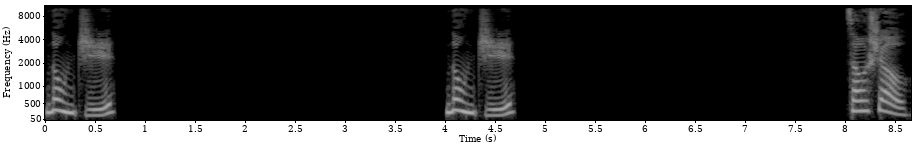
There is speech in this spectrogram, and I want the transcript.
弄直。弄直，遭受，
